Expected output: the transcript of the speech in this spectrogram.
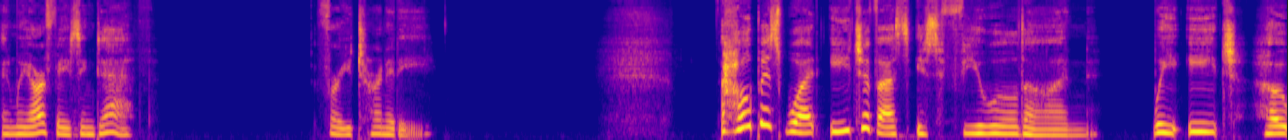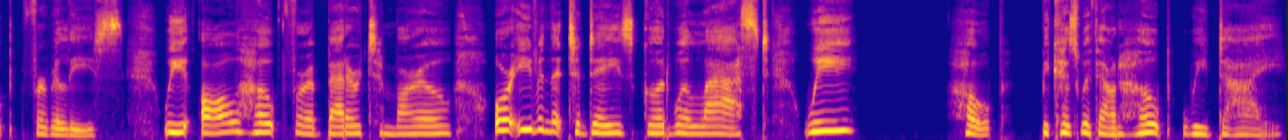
and we are facing death for eternity. Hope is what each of us is fueled on. We each hope for release. We all hope for a better tomorrow or even that today's good will last. We hope because without hope we die.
